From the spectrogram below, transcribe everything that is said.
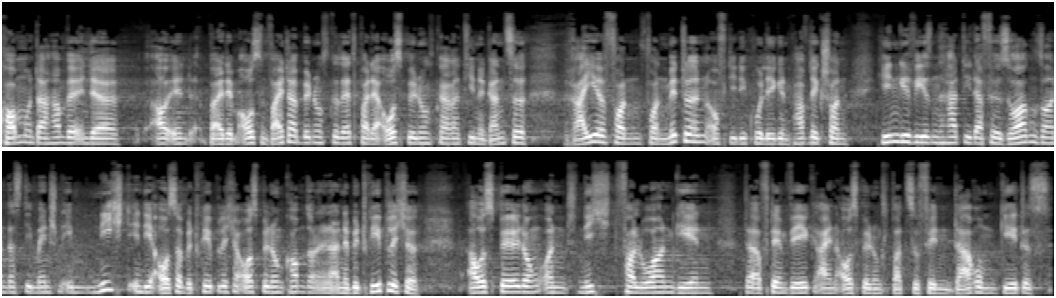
kommen. Und da haben wir in der bei dem Aus- und Weiterbildungsgesetz, bei der Ausbildungsgarantie eine ganze Reihe von, von Mitteln, auf die die Kollegin Pavlik schon hingewiesen hat, die dafür sorgen sollen, dass die Menschen eben nicht in die außerbetriebliche Ausbildung kommen, sondern in eine betriebliche Ausbildung und nicht verloren gehen, auf dem Weg einen Ausbildungsplatz zu finden. Darum geht es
